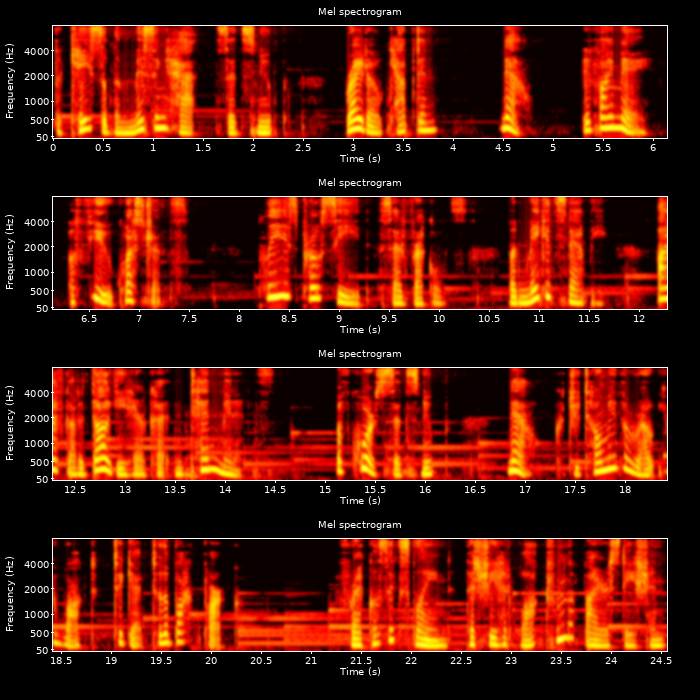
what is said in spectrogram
The case of the missing hat, said Snoop. Righto, Captain. Now, if I may, a few questions. Please proceed, said Freckles, but make it snappy. I've got a doggy haircut in ten minutes. Of course, said Snoop. Now, could you tell me the route you walked to get to the bark park? Freckles explained that she had walked from the fire station,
